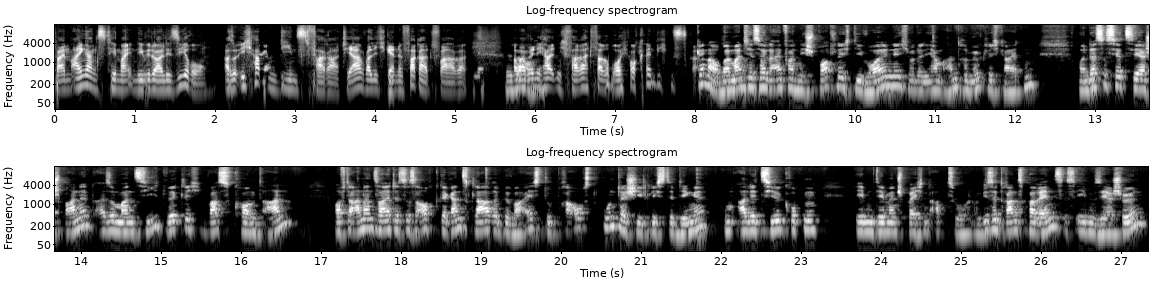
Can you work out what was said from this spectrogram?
beim Eingangsthema Individualisierung. Also ich habe ja. ein Dienstfahrrad, ja, weil ich gerne Fahrrad fahre. Ja, genau. Aber wenn ich halt nicht Fahrrad fahre, brauche ich auch kein Dienstrad. Genau, weil manche sind halt einfach nicht sportlich, die wollen nicht oder die haben andere Möglichkeiten. Und das ist jetzt sehr spannend. Also man sieht wirklich, was kommt an Auf der anderen Seite ist es auch der ganz klare Beweis, du brauchst unterschiedlichste Dinge, um alle Zielgruppen eben dementsprechend abzuholen. Und diese Transparenz ist eben sehr schön.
